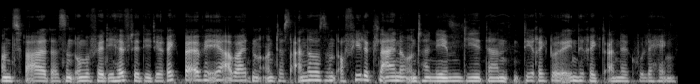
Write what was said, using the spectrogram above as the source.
Und zwar, das sind ungefähr die Hälfte, die direkt bei RWE arbeiten und das andere sind auch viele kleine Unternehmen, die dann direkt oder indirekt an der Kohle hängen.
